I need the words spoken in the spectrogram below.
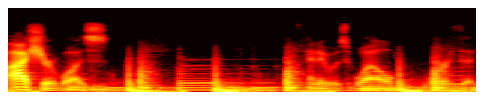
I sure was. And it was well worth it.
